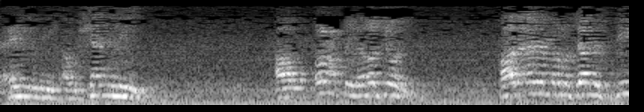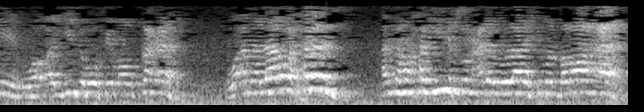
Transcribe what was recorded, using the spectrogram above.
علمي أو شأني أو أعطي لرجل قال أنا من رجال الدين وأؤيده في موقعه وأنا لا أحرز أنه حريص على الولاية والبراءة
